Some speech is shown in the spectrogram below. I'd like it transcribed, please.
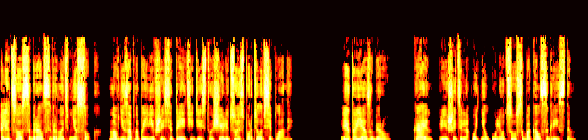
Люциус собирался вернуть мне сок, но внезапно появившееся третье действующее лицо испортило все планы. «Это я заберу». Каин решительно отнял у Люциуса бокал с игристым.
